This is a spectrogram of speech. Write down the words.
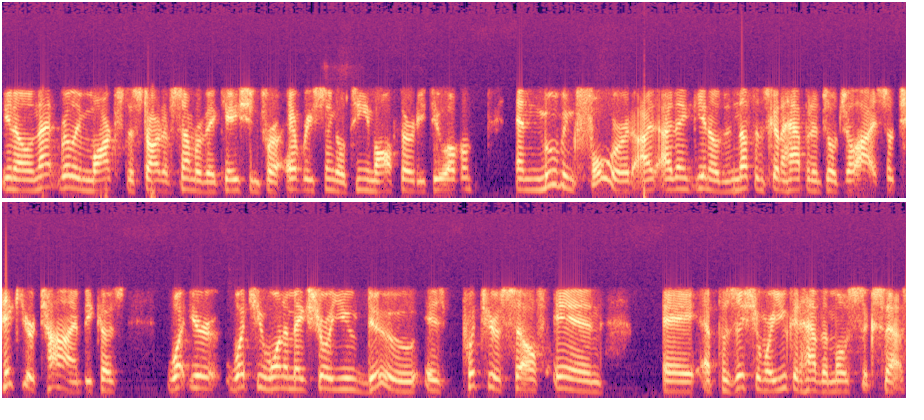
you know, and that really marks the start of summer vacation for every single team, all 32 of them. And moving forward, I, I think you know nothing's going to happen until July. So take your time because what you're what you want to make sure you do is put yourself in a, a position where you can have the most success.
